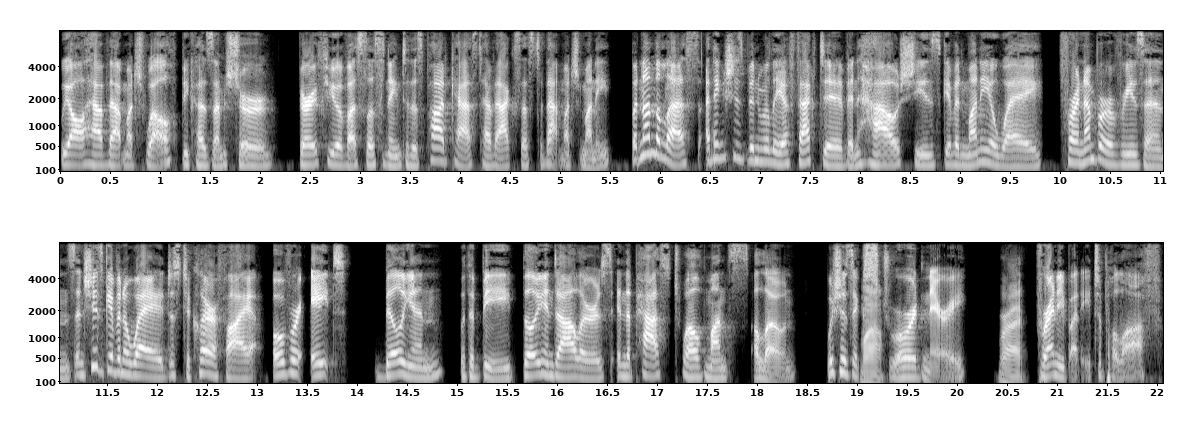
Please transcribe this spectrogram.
we all have that much wealth, because I'm sure very few of us listening to this podcast have access to that much money. But nonetheless, I think she's been really effective in how she's given money away for a number of reasons. And she's given away, just to clarify, over 8 billion with a B, billion dollars in the past 12 months alone, which is extraordinary wow. right. for anybody to pull off.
